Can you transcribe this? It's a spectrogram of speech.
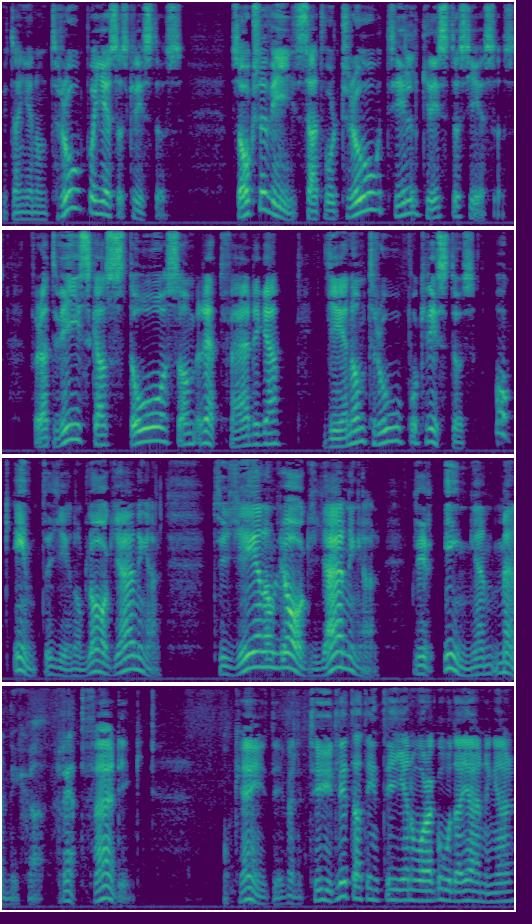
utan genom tro på Jesus Kristus, så har också vi satt vår tro till Kristus Jesus, för att vi ska stå som rättfärdiga genom tro på Kristus och inte genom laggärningar. Ty genom laggärningar blir ingen människa rättfärdig. Okej, okay, det är väldigt tydligt att det inte är genom våra goda gärningar,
